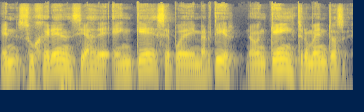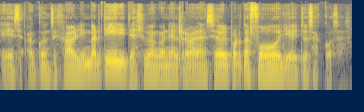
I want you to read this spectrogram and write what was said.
en sugerencias de en qué se puede invertir, ¿no? en qué instrumentos es aconsejable invertir y te ayudan con el rebalanceo del portafolio y todas esas cosas.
